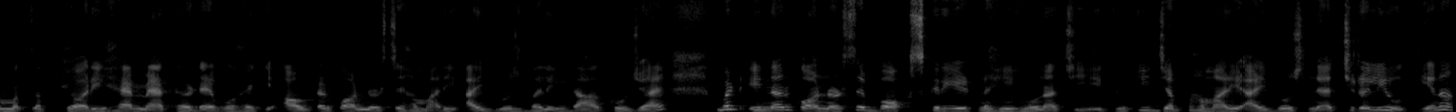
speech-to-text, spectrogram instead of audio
मतलब थ्योरी है मेथड है, वो है कि आउटर कॉर्नर से हमारी आईब्रोज भले ही डार्क हो जाए बट इनर कॉर्नर से बॉक्स क्रिएट नहीं होना चाहिए। क्योंकि जब हमारी आईब्रोज नेचुरली होती है ना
